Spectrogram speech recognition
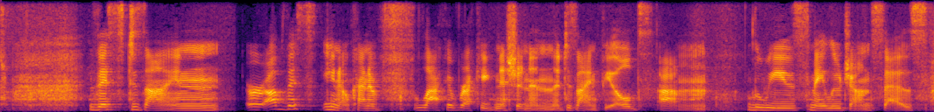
this design or of this, you know, kind of lack of recognition in the design field, um, Louise Mailou Jones says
